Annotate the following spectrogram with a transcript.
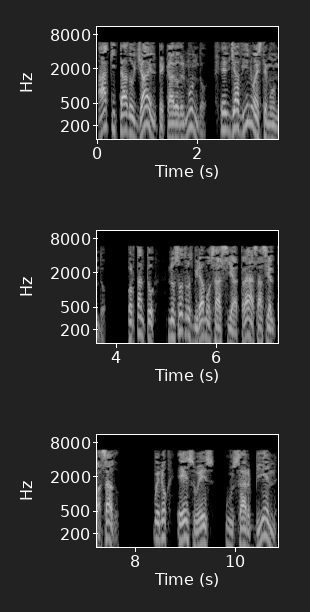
ha quitado ya el pecado del mundo. Él ya vino a este mundo. Por tanto, nosotros miramos hacia atrás, hacia el pasado. Bueno, eso es usar bien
